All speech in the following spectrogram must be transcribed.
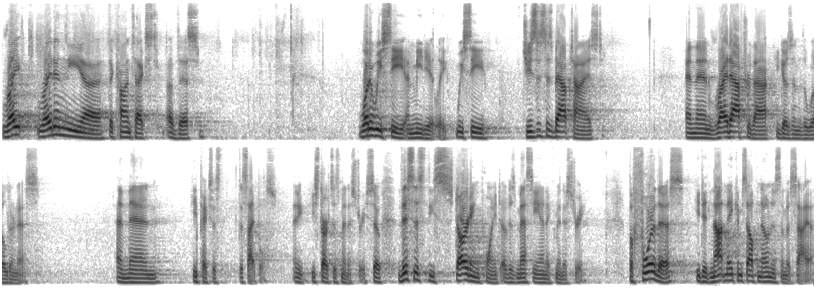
right, right in the, uh, the context of this, what do we see immediately? We see Jesus is baptized, and then right after that, he goes into the wilderness. And then he picks his disciples and he, he starts his ministry. So, this is the starting point of his messianic ministry. Before this, he did not make himself known as the Messiah.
